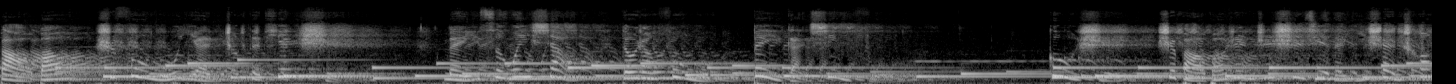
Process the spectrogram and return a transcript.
宝宝是父母眼中的天使，每一次微笑都让父母倍感幸福。故事是宝宝认知世界的一扇窗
